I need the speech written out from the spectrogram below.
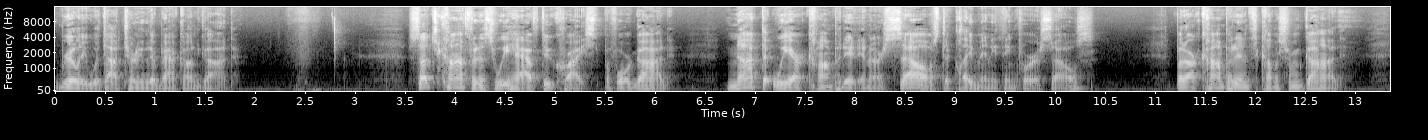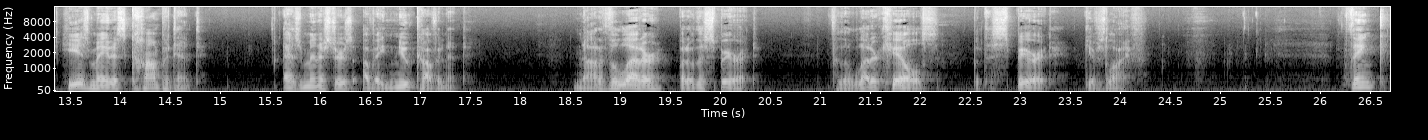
really, without turning their back on God. Such confidence we have through Christ before God. Not that we are competent in ourselves to claim anything for ourselves, but our competence comes from God. He has made us competent as ministers of a new covenant, not of the letter, but of the Spirit. For the letter kills, but the Spirit gives life. Think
